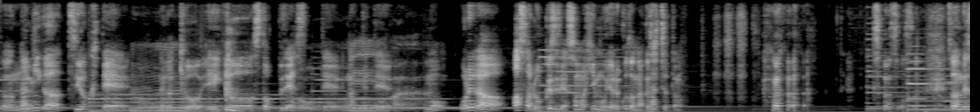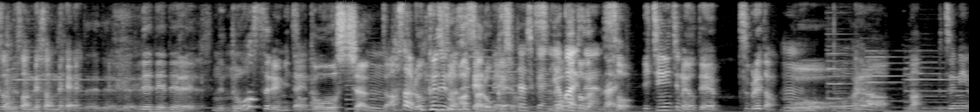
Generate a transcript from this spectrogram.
その波が強くてうん。なんか今日営業ストップですってなっててもう俺ら朝6時でその日もうやることなくなっちゃったの。そうそうそう。そんでそんでそんでそんで。ででででどうするみたいな。そうどうしちゃう、うん。そう朝6時の時朝点で6時まで。そう。一日の予定潰れたの。うん。だからまあ普通に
